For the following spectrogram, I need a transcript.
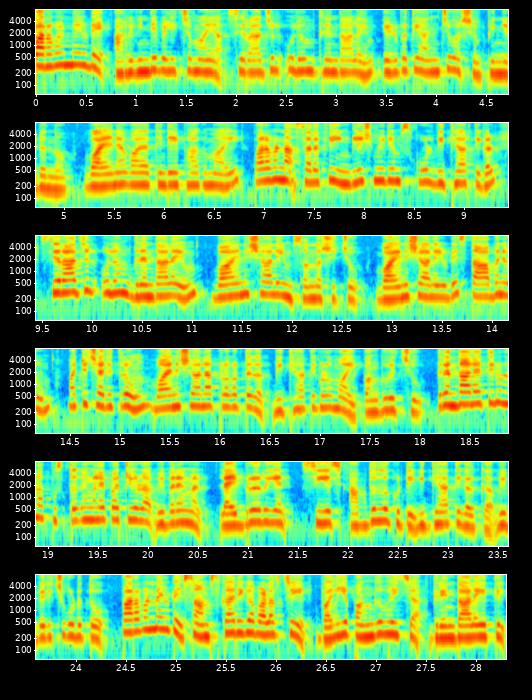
പറവണ്ണയുടെ അറിവിന്റെ വെളിച്ചമായ സിറാജുൽ ഉലൂം ഗ്രന്ഥാലയം എഴുപത്തി അഞ്ച് വർഷം പിന്നിടുന്നു. വായനാവാദത്തിന്റെ ഭാഗമായി Paravanna Salafi English medium school വിദ്യാർത്ഥികൾ സിറാജുൽ ഉലൂം ഗ്രന്ഥാലയവും വായനശാലയും സന്ദർശിച്ചു. വായനശാലയുടെ സ്ഥാപനവും മറ്റു ചരിത്രവും വായനശാല പ്രവർത്തകർ വിദ്യാർത്ഥികളുമായി പങ്കുവച്ചു. ഗ്രന്ഥാലയത്തിലുള്ള പുസ്തകങ്ങളെ പറ്റിയുള്ള വിവരങ്ങൾ ലൈബ്രറിയൻ സി എച്ച് അബ്ദുള്ളക്കുട്ടി വിദ്യാർത്ഥികൾക്ക് വിവരിച്ചു കൊടുത്തു. പറവണ്ണയുടെ സാംസ്കാരിക വളർച്ചയിൽ വലിയ പങ്ക് വഹിച്ച ഗ്രന്ഥാലയത്തിൽ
